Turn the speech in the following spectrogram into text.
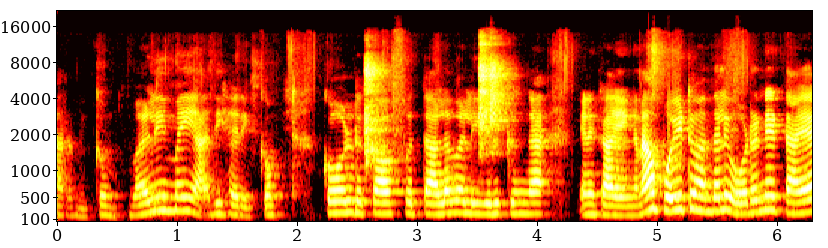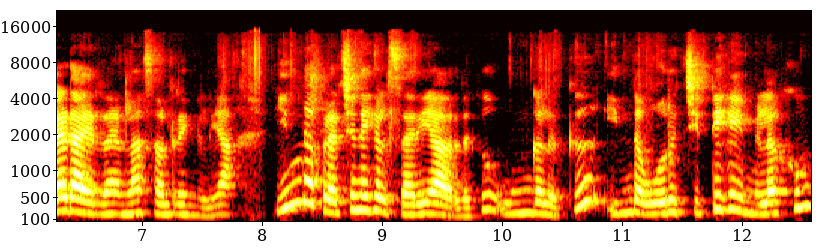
ஆரம்பிக்கும் வலிமை அதிகரிக்கும். கோல்டு காஃப் தலைவலி இருக்குங்க. எனக்கு எங்கன்னா போயிட்டு வந்தாலே உடனே டயர்ட் ஆயிடுறேன்லாம் சொல்கிறீங்க இல்லையா? இந்த பிரச்சனைகள் சரியாகிறதுக்கு உங்களுக்கு இந்த ஒரு சிட்டிகை மிளகும்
